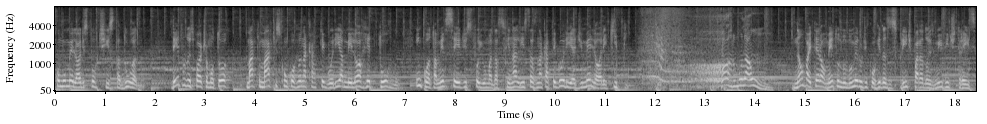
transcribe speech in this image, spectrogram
como o melhor esportista do ano. Dentro do esporte a motor, Mark Marques concorreu na categoria Melhor Retorno, enquanto a Mercedes foi uma das finalistas na categoria de Melhor Equipe. Fórmula 1 Não vai ter aumento no número de corridas sprint para 2023.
